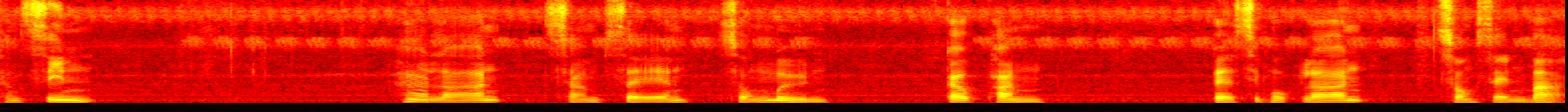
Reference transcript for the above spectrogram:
ทั้งสิ้น 5ล้าน3แสน2หมื่น9,086ล้าน2แสนบาท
